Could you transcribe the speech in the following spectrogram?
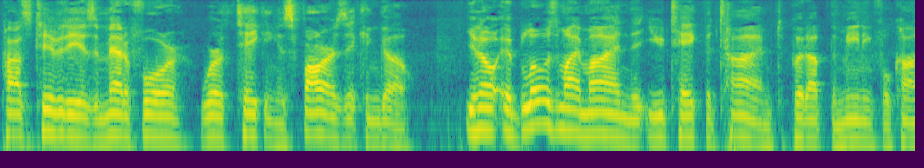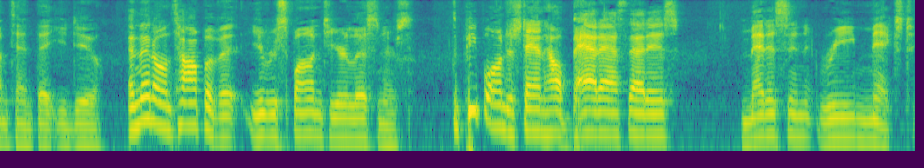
Positivity is a metaphor worth taking as far as it can go. You know, it blows my mind that you take the time to put up the meaningful content that you do. And then on top of it, you respond to your listeners. Do people understand how badass that is? Medicine remixed.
